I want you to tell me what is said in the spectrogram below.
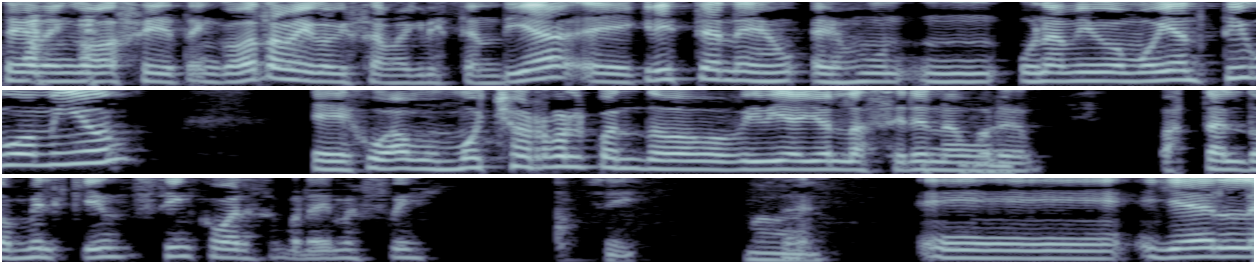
tengo, sí, tengo otro amigo que se llama Cristian Díaz. Eh, Cristian es, un, un, amigo muy antiguo mío. Eh, jugamos mucho rol cuando vivía yo en La Serena, hasta el 2015, parece, por ahí me fui. Sí. Eh, y él,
